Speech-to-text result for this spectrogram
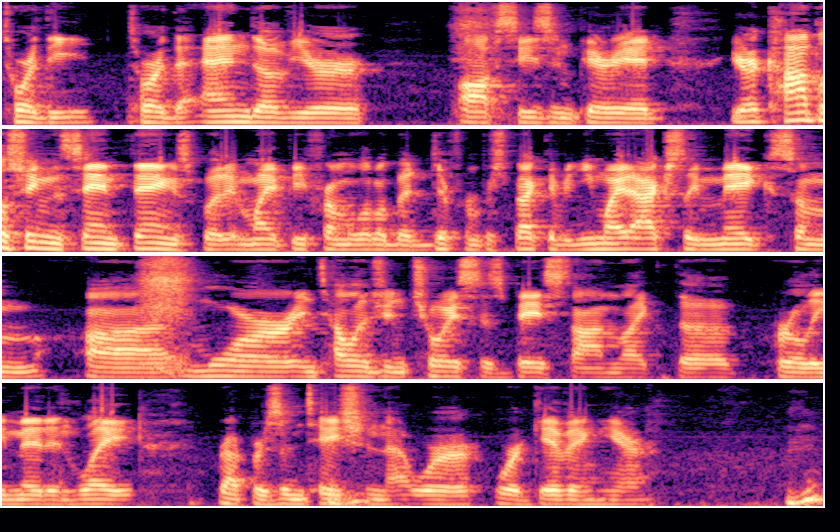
toward the toward the end of your off season period. You're accomplishing the same things, but it might be from a little bit different perspective, and you might actually make some uh, more intelligent choices based on like the early, mid, and late representation that we're we're giving here. Mm-hmm.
